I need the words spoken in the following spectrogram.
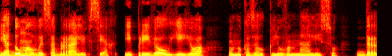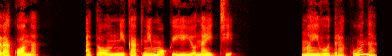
Я думал, вы собрали всех и привел ее, он указал клювом на Алису, дракона. А то он никак не мог ее найти. «Моего дракона?»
